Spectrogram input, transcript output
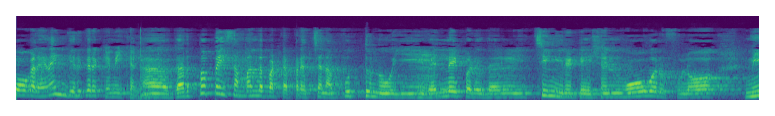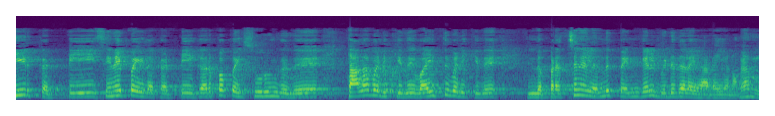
போகலைன்னா இங்க இருக்கிற கெமிக்கல் கர்ப்பப்பை சம்பந்தப்பட்ட பிரச்சனை புத்துநோய் வெள்ளைப்படுதல் இச்சிங் இரிட்டேஷன் ஓவர் ஃப்ளோ நீர் கட்டி சினைப்பையில கட்டி கர்ப்பப்பை சுருங்குது தலைவலிக்குது வயிற்று வலிக்குது இந்த பிரச்சனையில இருந்து பெண்கள் விடுதலை அடையணும். மேம்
